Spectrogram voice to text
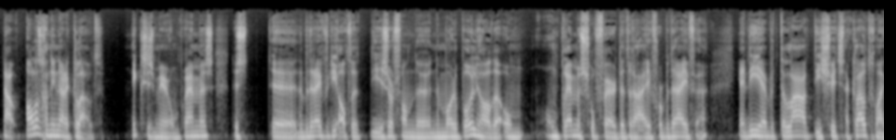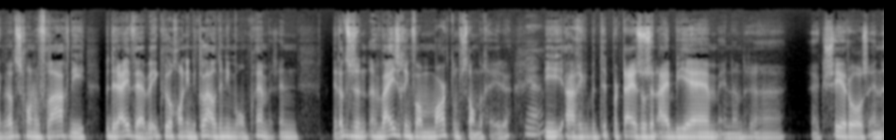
Nou, alles gaat nu naar de cloud. Niks is meer on-premise. Dus de, de bedrijven die altijd die een soort van de, de monopolie hadden om on-premise software te draaien voor bedrijven. Ja, die hebben te laat die switch naar cloud gemaakt. En dat is gewoon een vraag die bedrijven hebben. Ik wil gewoon in de cloud en niet meer on-premise. En ja, dat is een, een wijziging van marktomstandigheden. ja. Die eigenlijk partijen zoals een IBM en een eh, Xerox en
